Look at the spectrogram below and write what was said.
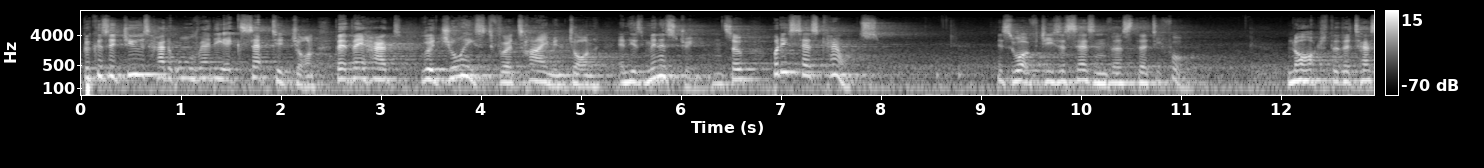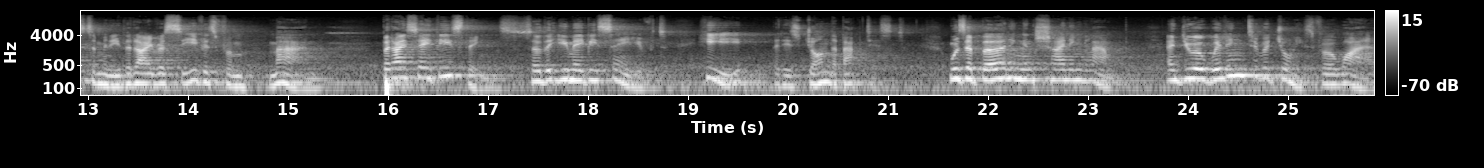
Because the Jews had already accepted John, that they had rejoiced for a time in John in his ministry. And so what he says counts. This is what Jesus says in verse 34 Not that the testimony that I receive is from man, but I say these things so that you may be saved. He, that is John the Baptist, was a burning and shining lamp, and you were willing to rejoice for a while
